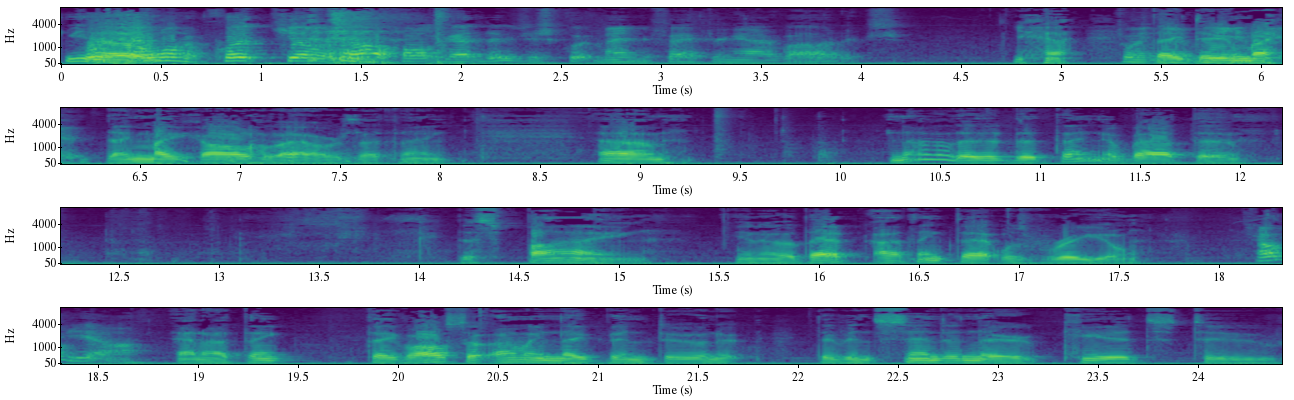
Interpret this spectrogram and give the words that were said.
you Well, if they want to quit kill us off, all they got to do is just quit manufacturing antibiotics. yeah, they do make they make all of ours, I think. Um, no, the the thing about the the spying, you know, that I think that was real. Oh yeah, and I think they've also. I mean, they've been doing it. They've been sending their kids to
